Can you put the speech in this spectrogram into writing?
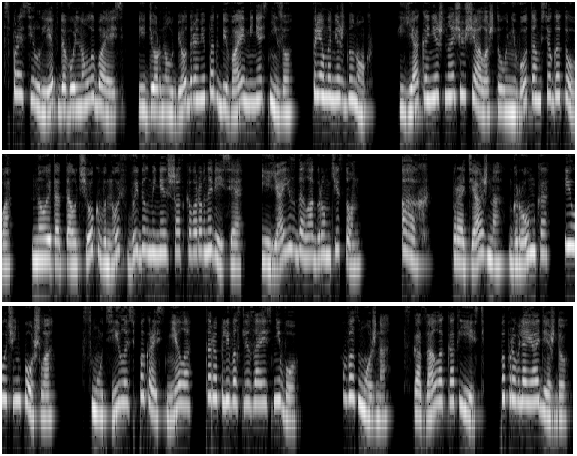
Спросил Лев, довольно улыбаясь и дернул бедрами, подбивая меня снизу, прямо между ног. Я, конечно, ощущала, что у него там все готово, но этот толчок вновь выбил меня из шаткого равновесия, и я издала громкий стон. Ах, протяжно, громко и очень пошло. Смутилась, покраснела, торопливо слезая с него. «Возможно», — сказала как есть, поправляя одежду.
